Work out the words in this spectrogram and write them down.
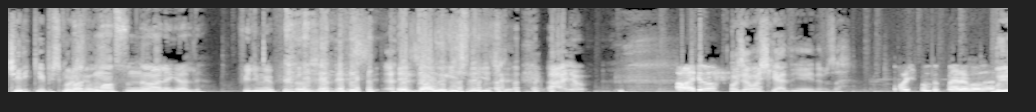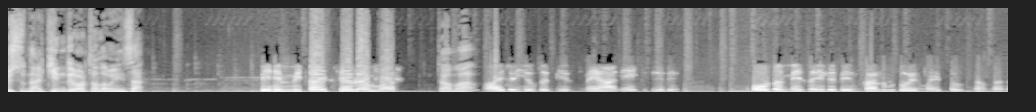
çelik gibi psikolojin Bak olur. Mahsun ne hale geldi. Film yapıyor. Özcan Deniz. Hep dalga geçile geçile. Alo. Alo. Hocam hoş geldin yayınımıza. Hoş bulduk merhabalar. Buyursunlar. Kimdir ortalama insan? Benim müteahhit çevrem var. Tamam. Ayda yılda bir meyhaneye gideriz. Orada meze ile benim karnımı doyurmaya çalışanlar.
